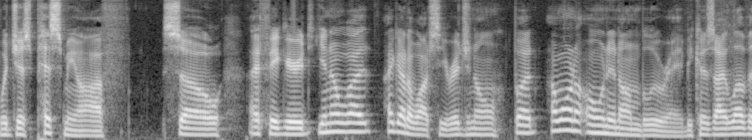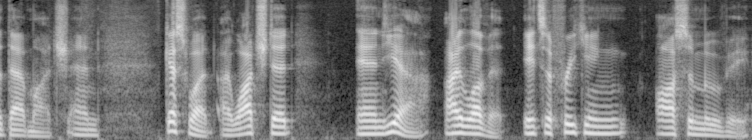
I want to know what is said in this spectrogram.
would just piss me off. So I figured, you know what? I got to watch the original, but I want to own it on Blu-ray because I love it that much. And guess what? I watched it and yeah, I love it. It's a freaking awesome movie.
